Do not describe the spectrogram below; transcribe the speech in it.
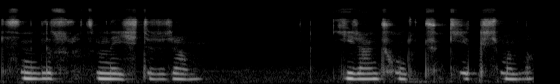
Kesinlikle suratımı değiştireceğim. İğrenç oldu çünkü yakışmadı.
